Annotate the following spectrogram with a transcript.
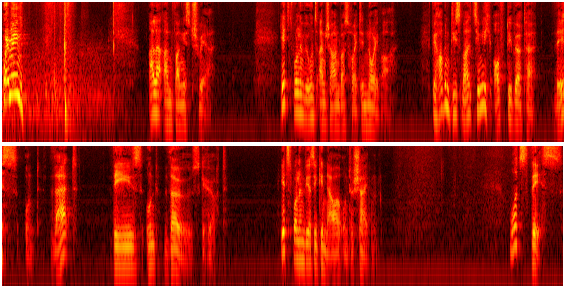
Women! Aller Anfang ist schwer. Jetzt wollen wir uns anschauen, was heute neu war. Wir haben diesmal ziemlich oft die Wörter this und that, these und those gehört. Jetzt wollen wir sie genauer unterscheiden. What's this?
